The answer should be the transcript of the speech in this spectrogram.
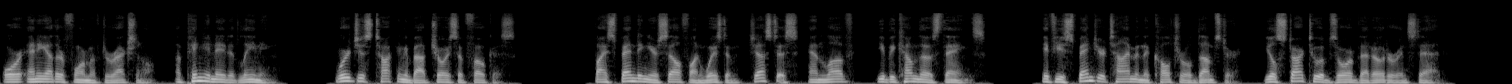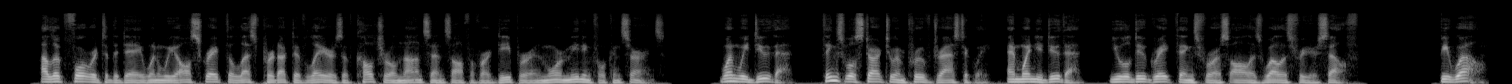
or any other form of directional, opinionated leaning. We're just talking about choice of focus. By spending yourself on wisdom, justice, and love, you become those things. If you spend your time in the cultural dumpster, you'll start to absorb that odor instead. I look forward to the day when we all scrape the less productive layers of cultural nonsense off of our deeper and more meaningful concerns. When we do that, things will start to improve drastically, and when you do that, you will do great things for us all as well as for yourself. Be well.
